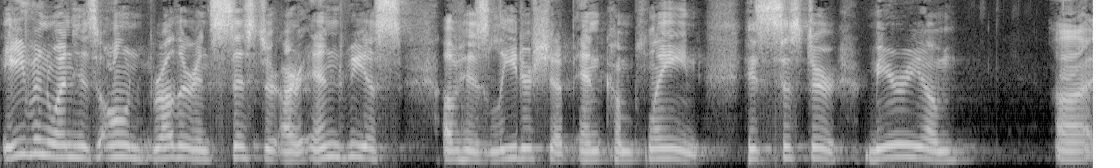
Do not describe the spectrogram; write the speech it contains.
Even when his own brother and sister are envious of his leadership and complain, his sister Miriam uh,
